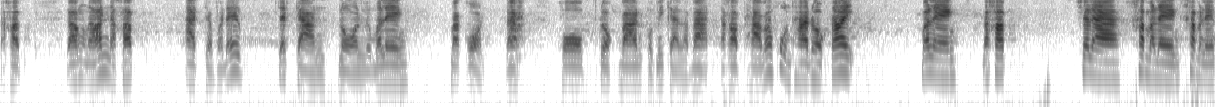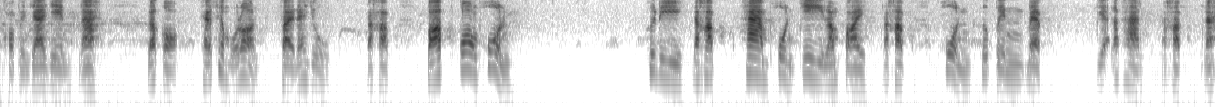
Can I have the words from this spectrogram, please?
นะครับ ดังนั้นนะครับ อาจจะไม่ได้จัดการนอนหรือแมลงมาก่อนนะพอดอกบานก็มีการระบาดนะครับ ถามว่าพ่นพาดอกได้แมลงนะครับชลาฆ่าแมลงฆ่าแมลงขอเป็นยาเย็นนะแล้วก็แคลเซียมโบรอนใส่ได้อยู่นะครับปั๊บกล้องพ่นคือดีนะครับ ห้ามพ่นจี้ล้ำไปนะครับพ่นคือเป็นแบบเปียะละผ่านนะครับนะ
